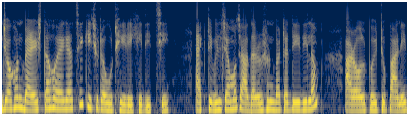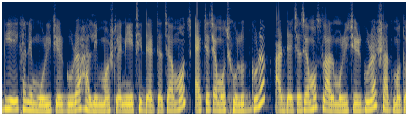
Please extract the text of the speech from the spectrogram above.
যখন ব্যারেস্তা হয়ে গেছে, কিছুটা উঠিয়ে রেখে দিচ্ছি। এক টেবিল চামচ আদা, রসুন বাটা দিয়ে দিলাম। আর অল্প একটু পানি দিয়ে এখানে মরিচের গুঁড়া, হালিম মশলা নিয়েছি দেড় চা চামচ, এক চা চামচ হলুদ গুঁড়া আর দেড় চা চামচ লাল মরিচের গুঁড়া। স্বাদ মতো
